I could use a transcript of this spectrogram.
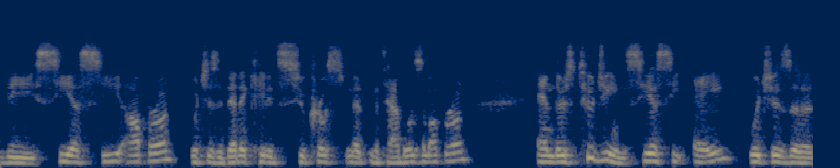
the CSC operon, which is a dedicated sucrose met metabolism operon. And there's two genes, CSCA, which is a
